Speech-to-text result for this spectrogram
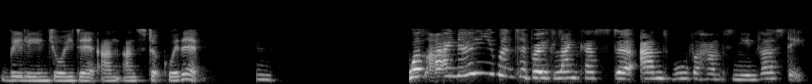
really enjoyed it and, and stuck with it. Mm. Well, I know you went to both Lancaster and Wolverhampton University,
